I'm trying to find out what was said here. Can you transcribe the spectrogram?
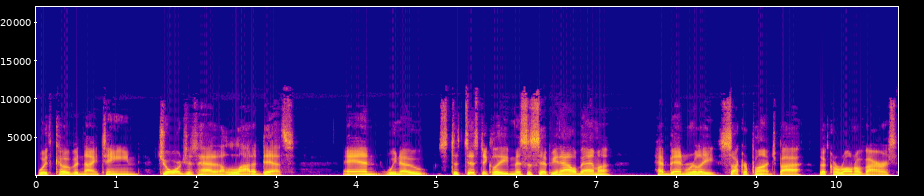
with COVID 19. Georgia's had a lot of deaths. And we know statistically, Mississippi and Alabama have been really sucker punched by the coronavirus.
